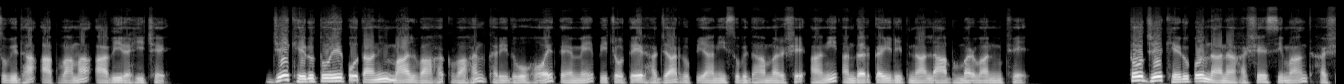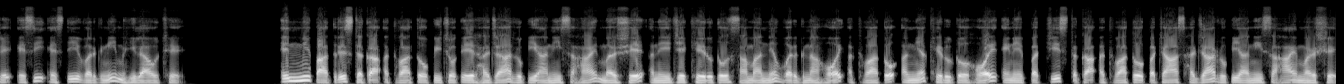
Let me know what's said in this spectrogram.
સુવિધા આપવામાં આવી રહી છે. જે ખેડૂતોએ પોતાની માલવાહક વાહન ખરીદવું હોય તેમને પિચોતેર હજાર રૂપિયાની સુવિધા મળશે. આની અંદર કઈ રીતના લાભ મળવાનું છે? તો જે ખેડૂતો નાના હશે, સીમાંત હશે, એસી, એસટી વર્ગની મહિલાઓ છે. એમને પાંત્રીસ ટકા અથવા તો પિચોતેર હજાર રૂપિયાની સહાય મળશે અને જે ખેડૂતો સામાન્ય વર્ગના હોય અથવા તો અન્ય ખેડૂતો હોય એને પચીસ ટકા અથવા તો પચાસ હજાર રૂપિયાની સહાય મળશે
